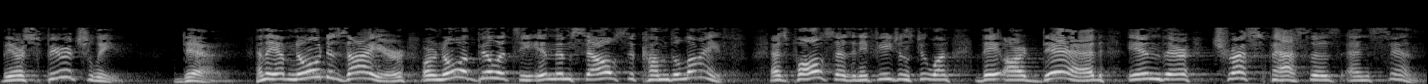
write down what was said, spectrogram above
They are spiritually dead. And they have no desire or no ability in themselves to come to life. As Paul says in Ephesians 2:1, they are dead in their trespasses and sins.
